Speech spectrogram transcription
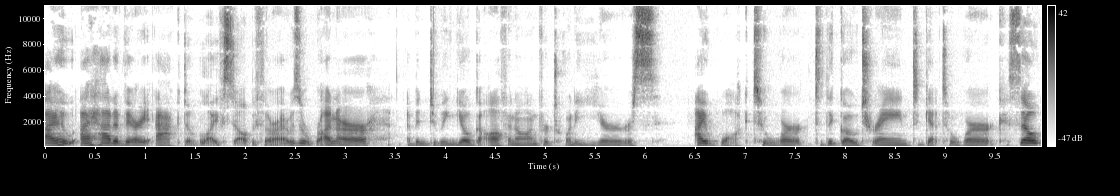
I, I had a very active lifestyle before. I was a runner. I've been doing yoga off and on for 20 years. I walked to work, to the GO train to get to work. So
